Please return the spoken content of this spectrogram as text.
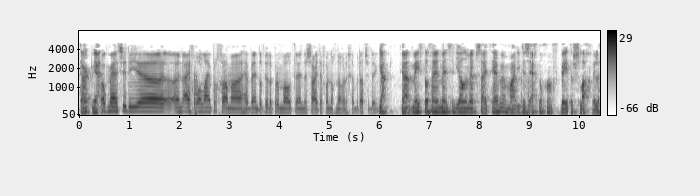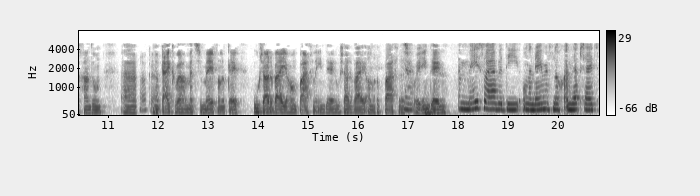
daar, ja, Ook mensen die eh, een eigen online programma hebben en dat willen promoten en de site daarvoor nog nodig hebben, dat soort dingen. Ja, ja, meestal zijn het mensen die al een website hebben, maar die dus echt nog een verbeterslag willen gaan doen. Eh, Oké. Dan kijken we met ze mee van oké, hoe zouden wij je homepagina indelen? Hoe zouden wij andere pagina's Ja. voor je indelen? En meestal hebben die ondernemers nog een website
